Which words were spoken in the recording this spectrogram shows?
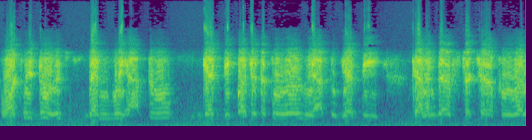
What we do is then we have to get the budget approval, we have to get the calendar structure approval.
